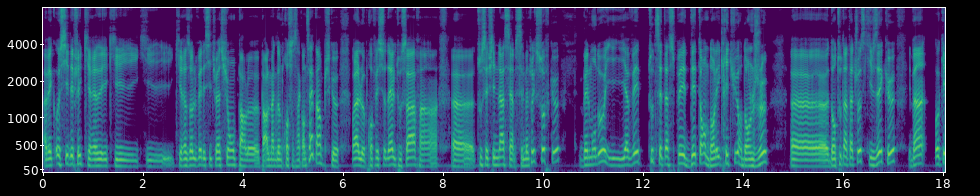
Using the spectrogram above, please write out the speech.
avec aussi des flics qui, qui, qui, qui résolvaient les situations par le, par le Magnum 357, hein, puisque voilà, le professionnel, tout ça, enfin, euh, tous ces films-là, c'est le même truc, sauf que Belmondo, il y avait tout cet aspect détente dans l'écriture, dans le jeu, euh, dans tout un tas de choses qui faisait que, eh ben, ok,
